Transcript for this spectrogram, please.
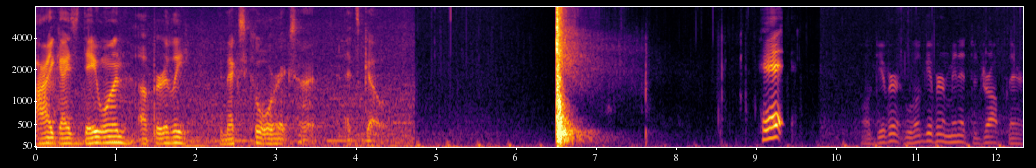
All right, guys, day one, up early, New Mexico Oryx hunt. Let's go. Hit. We'll give her we'll give her a minute to drop there.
